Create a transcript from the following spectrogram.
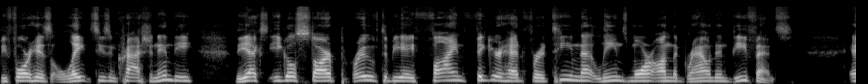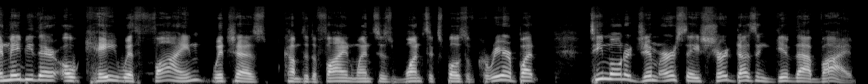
Before his late season crash in Indy, the ex Eagles star proved to be a fine figurehead for a team that leans more on the ground and defense. And maybe they're okay with fine, which has come to define Wentz's once explosive career, but team owner Jim Irsay sure doesn't give that vibe.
